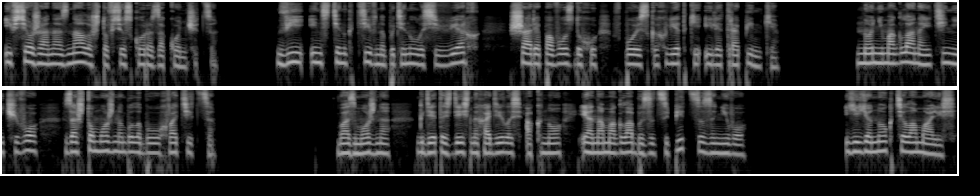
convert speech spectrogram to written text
и все же она знала, что все скоро закончится. Ви инстинктивно потянулась вверх, шаря по воздуху в поисках ветки или тропинки. Но не могла найти ничего, за что можно было бы ухватиться. Возможно, где-то здесь находилось окно, и она могла бы зацепиться за него. Ее ногти ломались,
